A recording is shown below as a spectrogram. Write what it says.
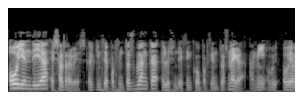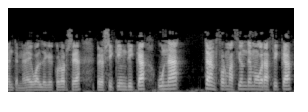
Hoy en día es al revés. El 15% es blanca, el 85% es negra. A mí, obviamente, me da igual de qué color sea, pero sí que indica una transformación demográfica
